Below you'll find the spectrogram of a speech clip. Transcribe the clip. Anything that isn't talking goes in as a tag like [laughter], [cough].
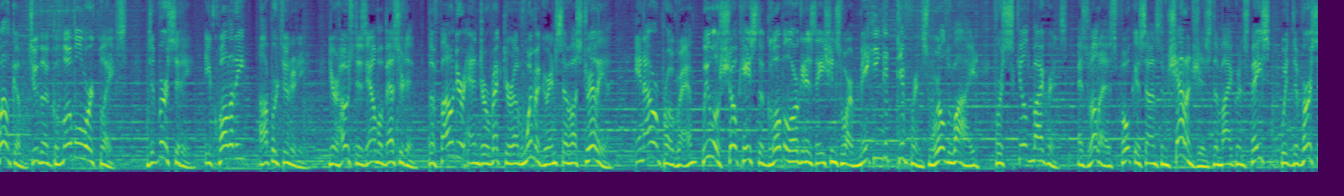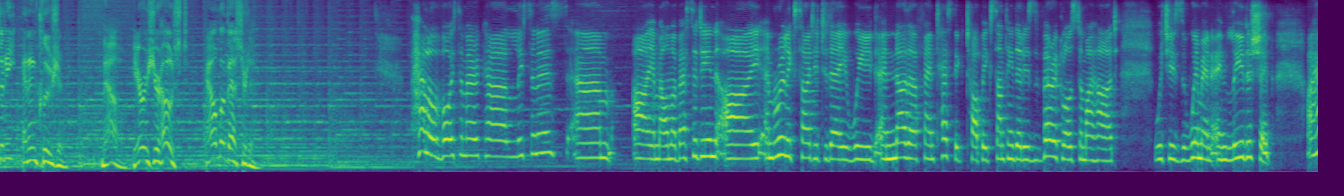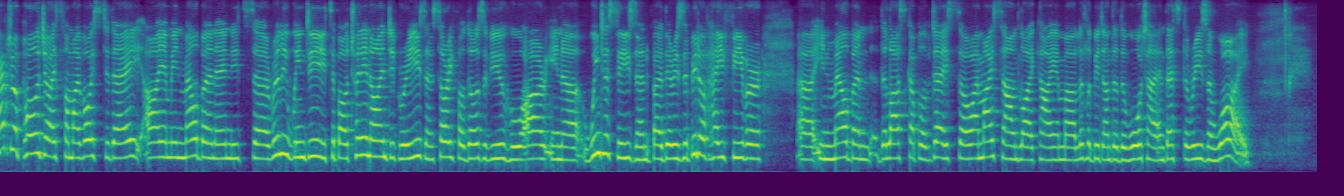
Welcome to the Global Workplace Diversity, Equality, Opportunity. Your host is Alma Besserdin, the founder and director of Wimmigrants of Australia. In our program, we will showcase the global organizations who are making a difference worldwide for skilled migrants, as well as focus on some challenges the migrants face with diversity and inclusion. Now, here is your host, Alma Besserdin. Hello, Voice America listeners. Um, I am Alma Besserdin. I am really excited today with another fantastic topic, something that is very close to my heart, which is women and leadership. I have to apologize for my voice today. I am in Melbourne and it's uh, really windy. It's about 29 degrees. And sorry for those of you who are in a winter season, but there is a bit of hay fever. Uh, in Melbourne the last couple of days, so I might sound like I am a little bit under the water, and that's the reason why.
